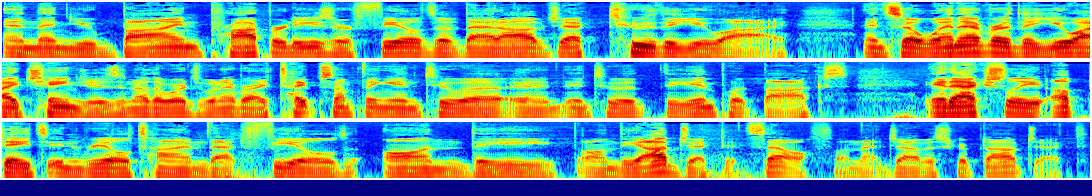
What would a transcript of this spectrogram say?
and then you bind properties or fields of that object to the UI. And so whenever the UI changes, in other words, whenever I type something into a into a, the input box, it actually updates in real time that field on the on the object itself, on that JavaScript object.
